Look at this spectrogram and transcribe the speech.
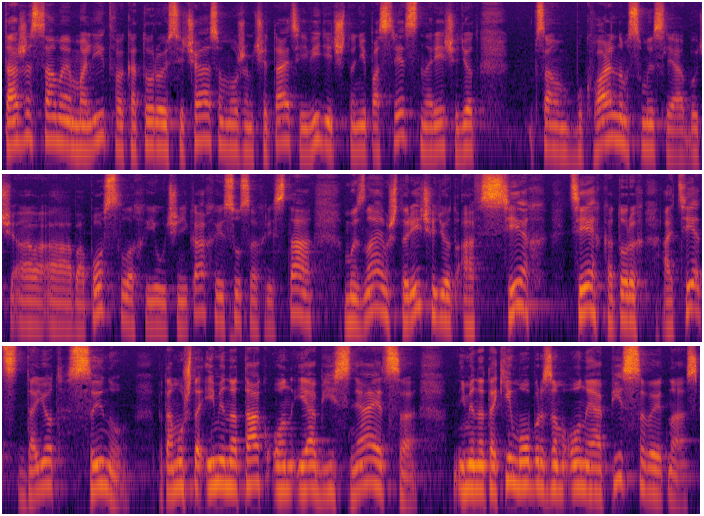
Та же самая молитва, которую сейчас мы можем читать и видеть, что непосредственно речь идет в самом буквальном смысле об, уч... об апостолах и учениках Иисуса Христа, мы знаем, что речь идет о всех тех, которых Отец дает Сыну, потому что именно так Он и объясняется, именно таким образом Он и описывает нас.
